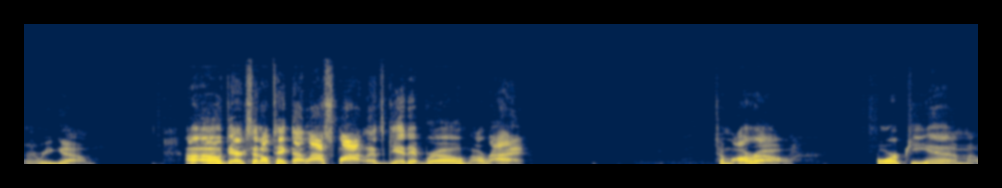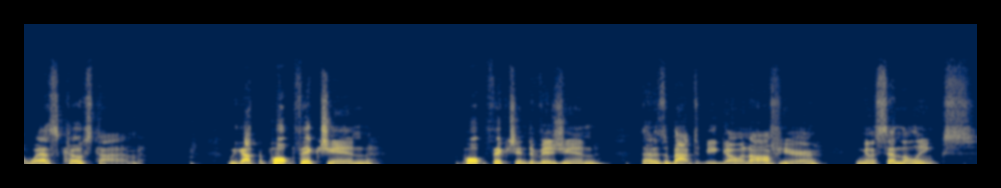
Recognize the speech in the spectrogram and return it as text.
There we go. Uh oh, Derek said, I'll take that last spot. Let's get it, bro. All right. Tomorrow, 4 p.m. West Coast time, we got the Pulp Fiction, Pulp Fiction division that is about to be going off here. I'm going to send the links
